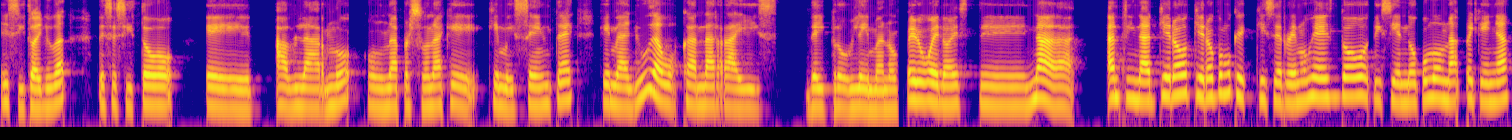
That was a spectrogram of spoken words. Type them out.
necesito ayuda, necesito eh, hablarlo con una persona que, que me centre, que me ayude a buscar la raíz del problema, ¿no? Pero bueno, este, nada, al final quiero, quiero como que, que cerremos esto diciendo como unas pequeñas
